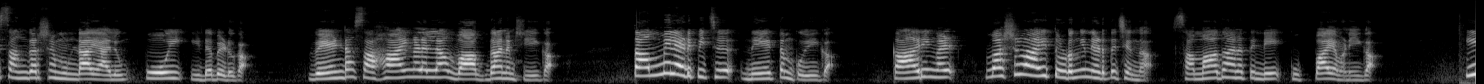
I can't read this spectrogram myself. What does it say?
സംഘർഷമുണ്ടായാലും പോയി ഇടപെടുക. വേണ്ട സഹായങ്ങളെല്ലാം വാഗ്ദാനം ചെയ്യുക. തമ്മിലടുപ്പിച്ച് നേട്ടം കൊയ്യുക. കാര്യങ്ങൾ വഷളായി തുടങ്ങുന്നിടത്ത് ചെന്ന് സമാധാനത്തിന്റെ കുപ്പായമണിയുക ഈ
